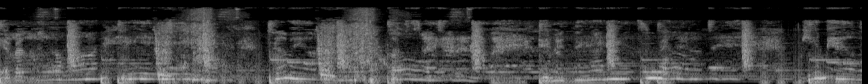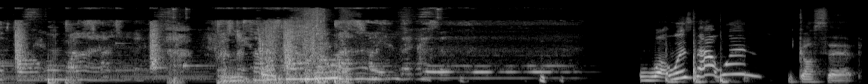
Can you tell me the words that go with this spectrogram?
Everything I wanna hear. What was that one? Gossip.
